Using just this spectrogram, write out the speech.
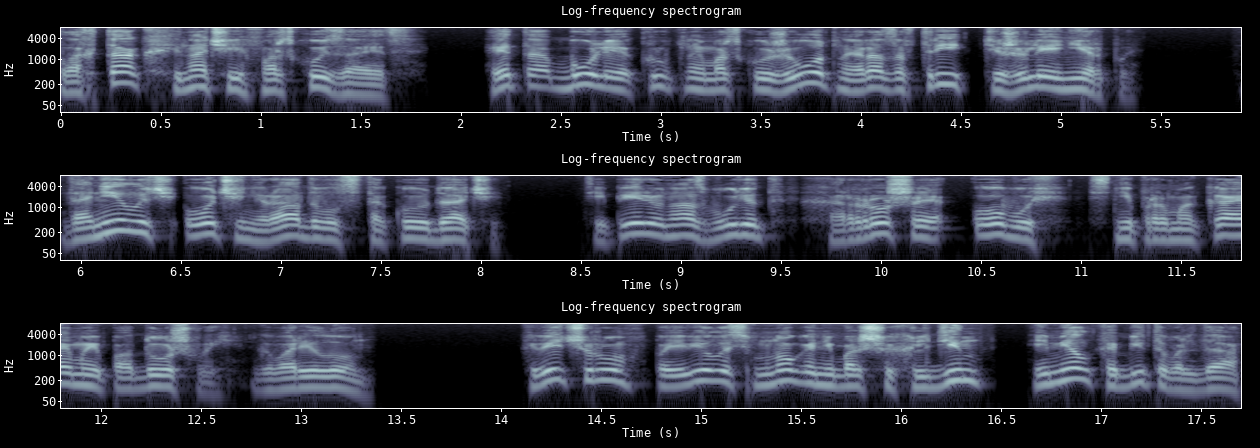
лохтак, иначе морской заяц. Это более крупное морское животное, раза в три тяжелее нерпы. Данилыч очень радовался такой удаче. «Теперь у нас будет хорошая обувь с непромокаемой подошвой», — говорил он. К вечеру появилось много небольших льдин и мелко битого льда,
